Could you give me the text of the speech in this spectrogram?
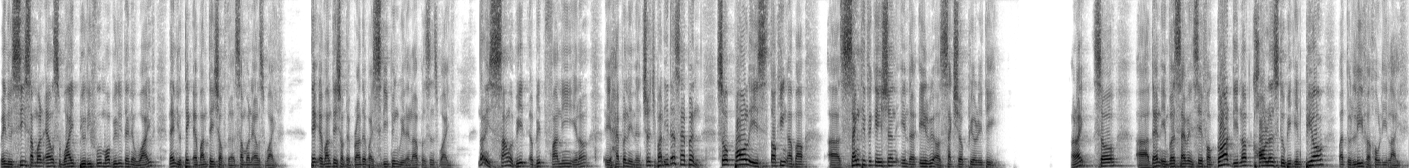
when you see someone else wife beautiful, more beautiful than your wife, then you take advantage of the someone else's wife. Take advantage of the brother by sleeping with another person's wife. Now it sounds a bit a bit funny, you know. It happened in the church, but it does happen. So Paul is talking about uh, sanctification in the area of sexual purity. All right. So uh, then in verse seven it says, "For God did not call us to be impure, but to live a holy life."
